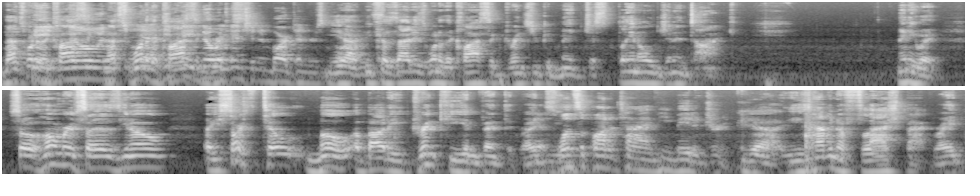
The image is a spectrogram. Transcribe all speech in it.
That's one of the classic- that's one of the he classic no drinks. attention in bartenders. Yeah, because that is one of the classic drinks you can make, just plain old gin and tonic. Anyway, so Homer says, you know, uh, he starts to tell Moe about a drink he invented, right? yes. Once upon a time, he made a drink. Yeah, he's having a flashback, right?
